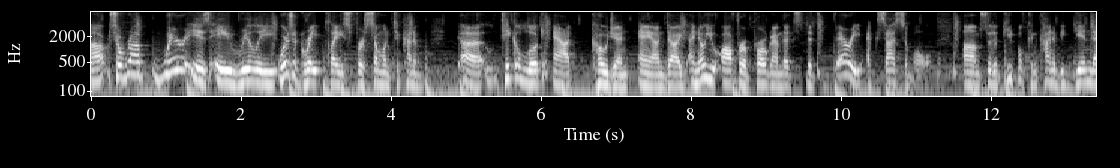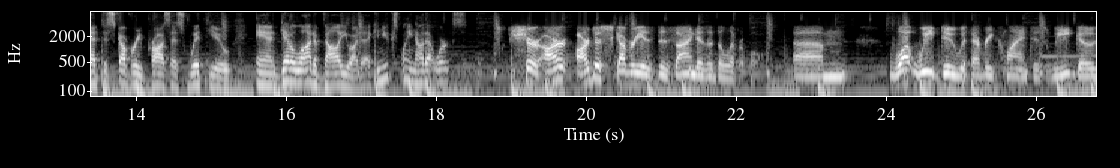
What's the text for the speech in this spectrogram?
Uh, so, Rob, where is a really where's a great place for someone to kind of uh, take a look at Cogent? And uh, I know you offer a program that's that's very accessible, um, so that people can kind of begin that discovery process with you and get a lot of value out of that. Can you explain how that works? Sure. Our our discovery is designed as a deliverable. Um, what we do with every client is we go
